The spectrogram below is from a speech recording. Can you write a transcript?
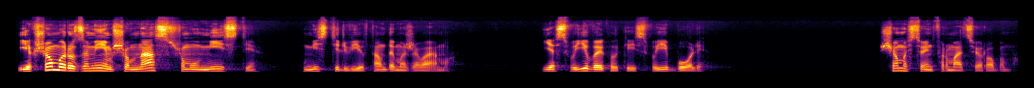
І якщо ми розуміємо, що в нашому місті, в місті Львів, там, де ми живемо, є свої виклики і свої болі, що ми з цією інформацією робимо?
